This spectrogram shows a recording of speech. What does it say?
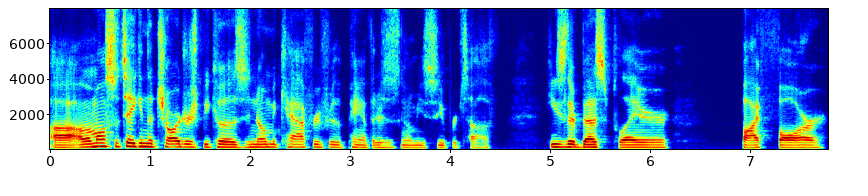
Uh, I'm also taking the Chargers because no McCaffrey for the Panthers is going to be super tough. He's their best player by far,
